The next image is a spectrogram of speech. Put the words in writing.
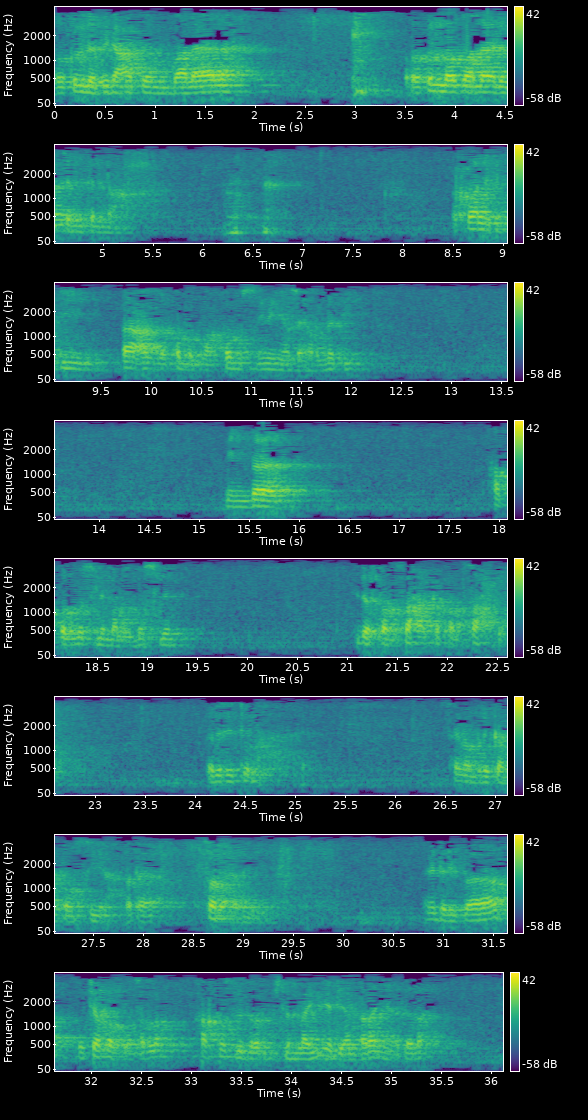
وكل بدعة ضلالة وكل ضلالة في النار. أخواني في الدين أعزكم الله كمسلمين يا سهر النبي. من باب حق المسلم على المسلم. إذا تنصحك فانصحه dari situlah saya memberikan tausiah pada sore ini. Ini dari bab ucapan Rasulullah hak muslim terhadap muslim lainnya di antaranya adalah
